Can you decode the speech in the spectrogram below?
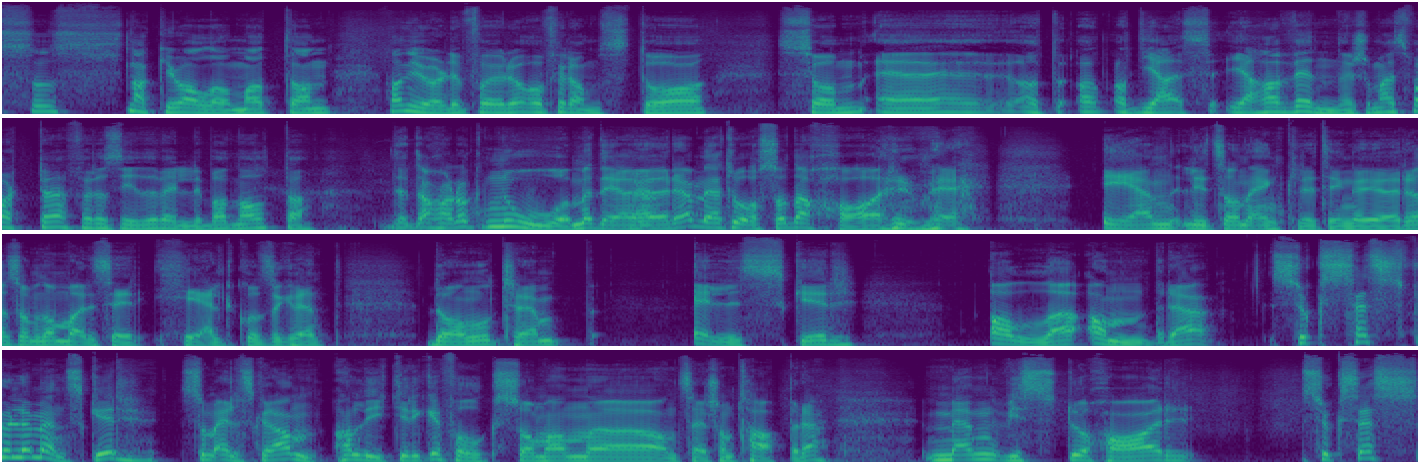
så, snakker jo alle om at han, han gjør det for å framstå som eh, at, at jeg, jeg, har venner som er svarte, for å si det veldig banalt. da. Det, det har nok noe med det å gjøre, men jeg tror også det har med én litt sånn enkle ting å gjøre, som man bare ser helt konsekvent. Donald Trump elsker alle andre suksessfulle mennesker som elsker han. Han liker ikke folk som han uh, anser som tapere. Men hvis du har suksess,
